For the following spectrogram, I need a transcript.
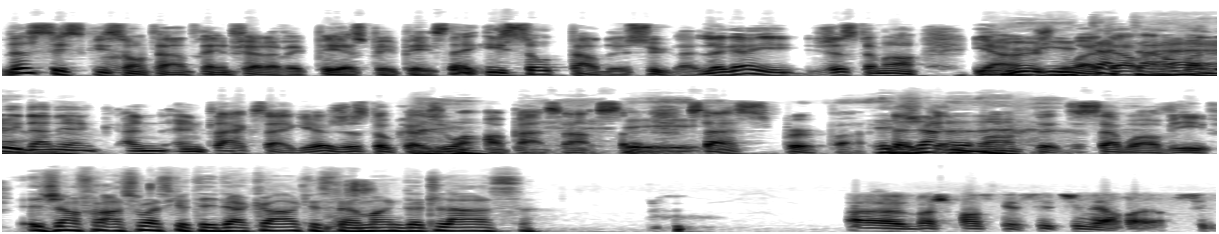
Là, c'est ce qu'ils sont en train de faire avec PSPP. Ils sautent par-dessus. Le gars, il, justement, il a un genou à terre. On va lui donner une, une, plaque à la gueule juste au cas où en passant. Ça, ça se peut pas. Jean, quel manque de, savoir-vivre. Jean-François, est-ce que tu es d'accord que c'est un manque de classe? Euh, moi, je pense que c'est une erreur. C'est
